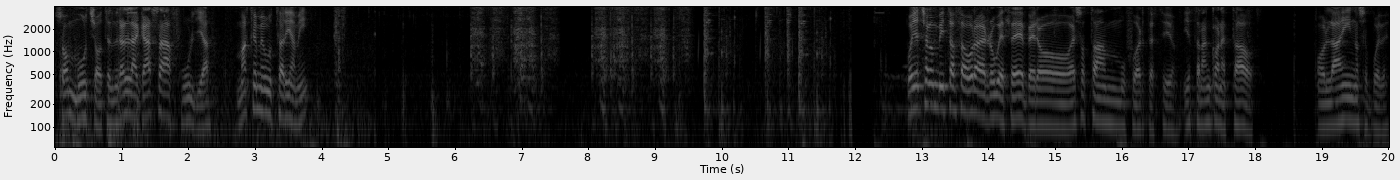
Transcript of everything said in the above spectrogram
Son muchos. Tendrán la casa a full ya. Más que me gustaría a mí. Voy a echarle un vistazo ahora al RVC, pero esos están muy fuertes, tío. Y estarán conectados. Online no se puede.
